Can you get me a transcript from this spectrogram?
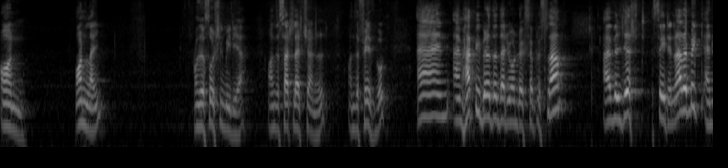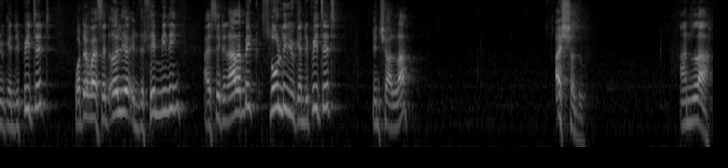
on online, on the social media, on the satellite channel, on the Facebook. And I'm happy, brother, that you want to accept Islam. I will just say it in Arabic and you can repeat it. Whatever I said earlier, it's the same meaning. I say it in Arabic. Slowly you can repeat it. Inshallah. Ashadu. An la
